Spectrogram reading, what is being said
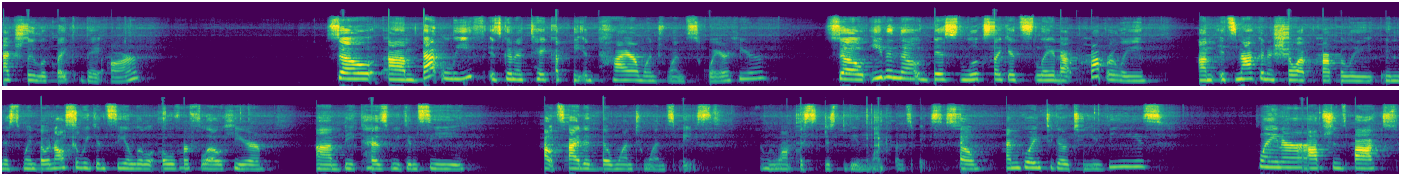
actually look like they are. So um, that leaf is going to take up the entire one-to-one -one square here. So even though this looks like it's laid out properly, um, it's not going to show up properly in this window. And also we can see a little overflow here um, because we can see outside of the one-to-one -one space. And we want this just to be in the one-to-one -one space. So I'm going to go to UVs, planar, options box,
